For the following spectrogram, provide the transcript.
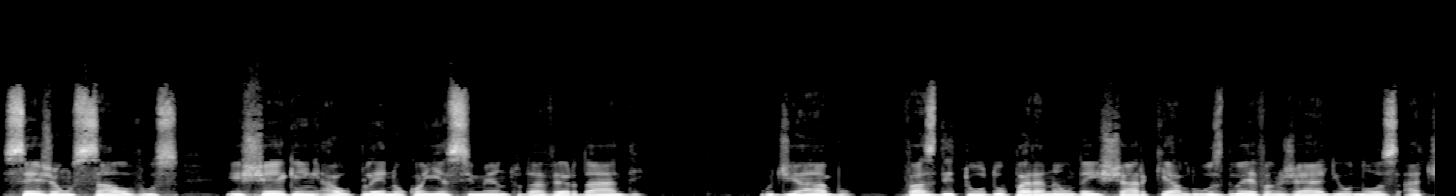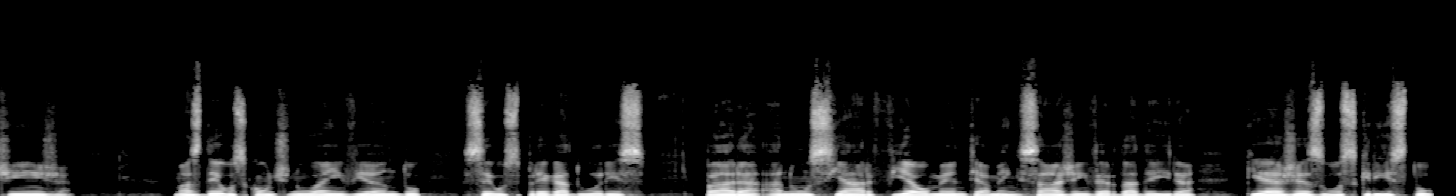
sejam salvos e cheguem ao pleno conhecimento da verdade. O diabo faz de tudo para não deixar que a luz do Evangelho nos atinja. Mas Deus continua enviando seus pregadores para anunciar fielmente a mensagem verdadeira que é Jesus Cristo,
